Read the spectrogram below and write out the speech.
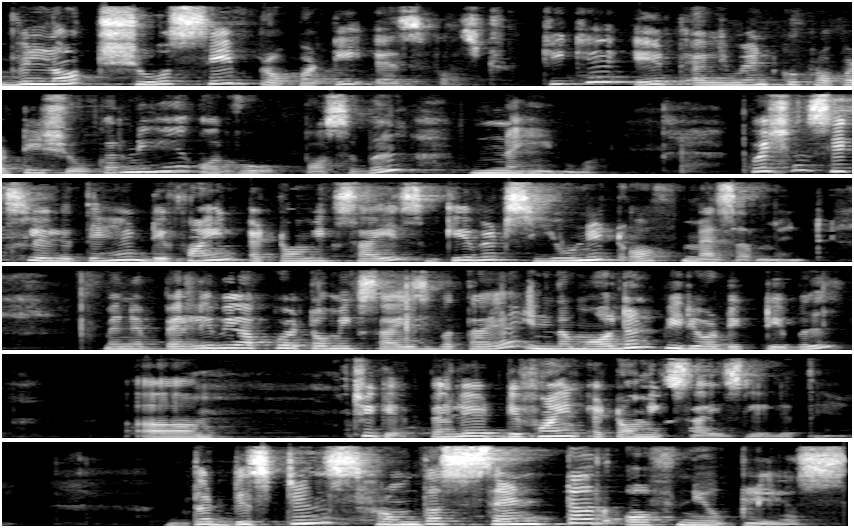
will not show same property as first ठीक है एट्थ एलिमेंट को प्रॉपर्टी शो करनी है और वो पॉसिबल नहीं हुआ। क्वेश्चन सिक्स ले लेते हैं। Define atomic size give its unit of measurement मैंने पहले भी आपको एटॉमिक साइज़ बताया। In the modern periodic table ठीक है, पहले डिफाइन एटॉमिक साइज़ ले लेते हैं। The distance from the centre of nucleus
